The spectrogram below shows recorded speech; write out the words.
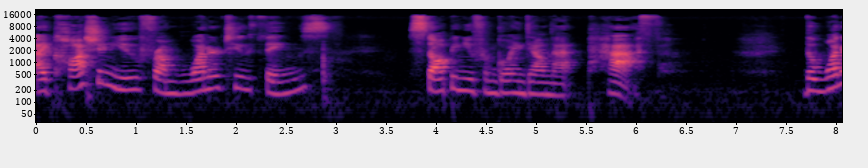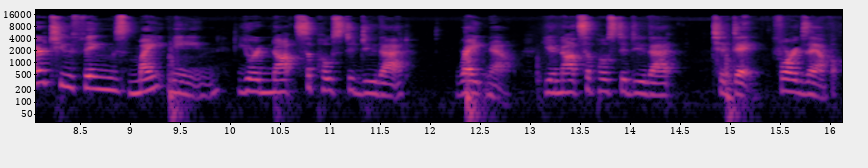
I caution you from one or two things stopping you from going down that path. The one or two things might mean you're not supposed to do that right now. You're not supposed to do that today. For example,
